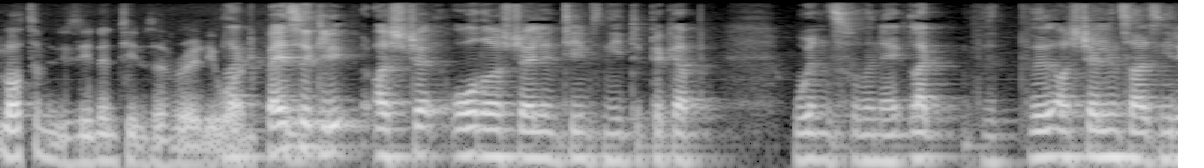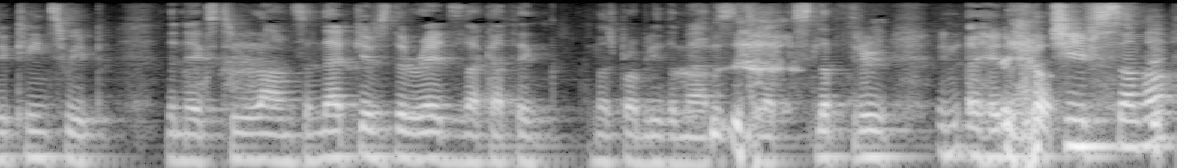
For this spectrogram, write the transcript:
lots of New Zealand teams have already won. Like basically, Austra- all the Australian teams need to pick up wins for the next. Like the, the Australian sides need a clean sweep the next two rounds, and that gives the Reds, like I think, most probably the maths to like slip through in, ahead of the Chiefs somehow.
